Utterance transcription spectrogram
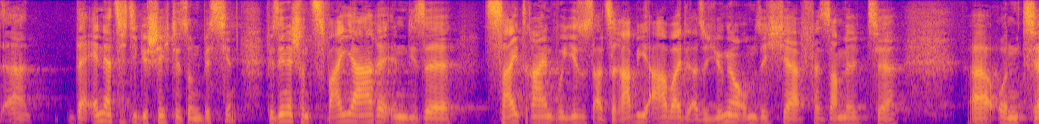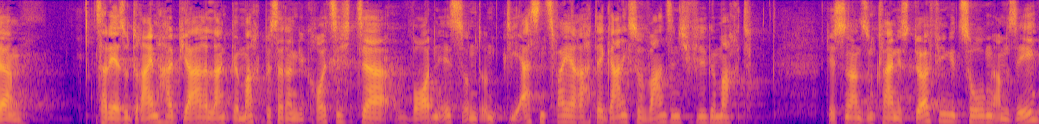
da, da ändert sich die Geschichte so ein bisschen. Wir sind ja schon zwei Jahre in diese Zeit rein, wo Jesus als Rabbi arbeitet, also Jünger um sich äh, versammelt. Äh, und äh, das hat er ja so dreieinhalb Jahre lang gemacht, bis er dann gekreuzigt äh, worden ist. Und, und die ersten zwei Jahre hat er gar nicht so wahnsinnig viel gemacht. Der ist dann an so ein kleines Dörfchen gezogen am See,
